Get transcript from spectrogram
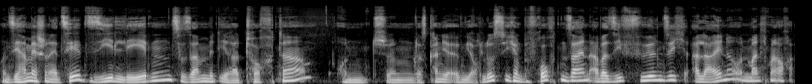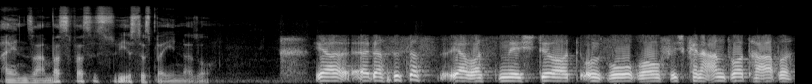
Und Sie haben ja schon erzählt, Sie leben zusammen mit Ihrer Tochter. Und ähm, das kann ja irgendwie auch lustig und befruchtend sein, aber Sie fühlen sich alleine und manchmal auch einsam. Was, was ist, wie ist das bei Ihnen da so? Ja, äh, das ist das, ja, was mich stört und worauf ich keine Antwort habe.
